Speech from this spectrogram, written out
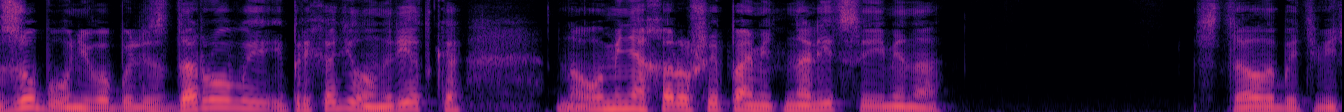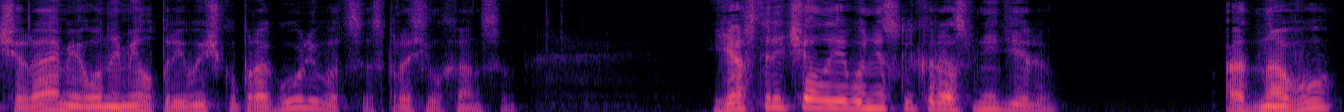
Зубы у него были здоровые, и приходил он редко, но у меня хорошая память на лица и имена. «Стало быть, вечерами он имел привычку прогуливаться?» — спросил Хансен. «Я встречала его несколько раз в неделю. Одного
